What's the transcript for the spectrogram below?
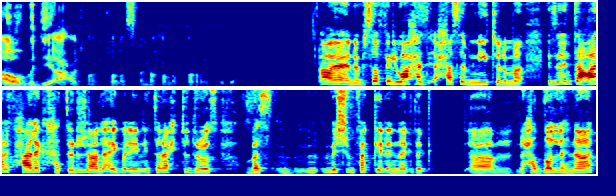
أو بدي أقعد هون خلص أنا خلص قررت بدي آه يعني بصفي الواحد حسب نيته لما إذا أنت عارف حالك حترجع لأي يعني أنت رايح تدرس بس مش مفكر إنك بدك رح تضل هناك.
